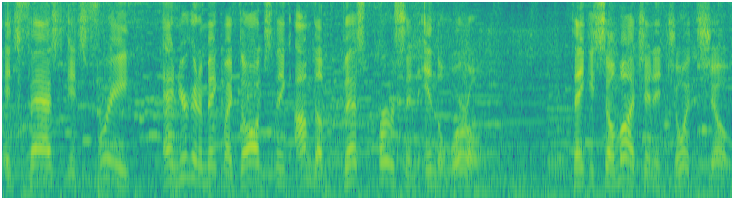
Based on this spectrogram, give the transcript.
It's fast, it's free, and you're going to make my dogs think I'm the best person in the world. Thank you so much and enjoy the show.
